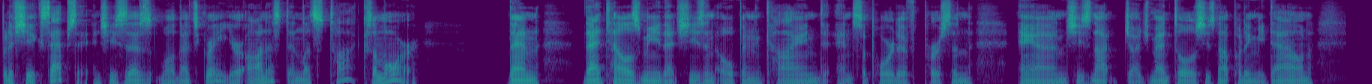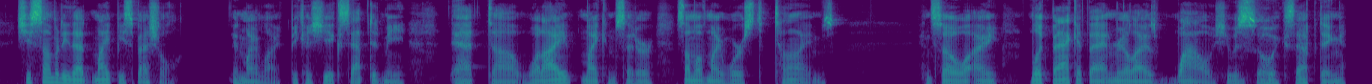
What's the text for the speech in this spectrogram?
But if she accepts it and she says, Well, that's great, you're honest, and let's talk some more, then that tells me that she's an open, kind, and supportive person. And she's not judgmental. She's not putting me down. She's somebody that might be special in my life because she accepted me at uh, what I might consider some of my worst times. And so I look back at that and realize, wow, she was so accepting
